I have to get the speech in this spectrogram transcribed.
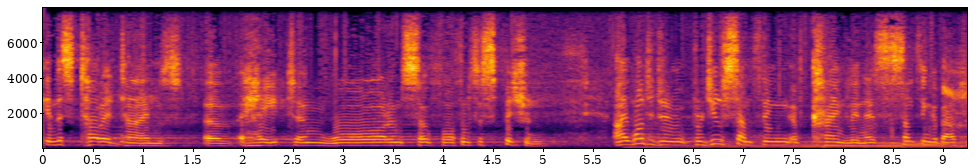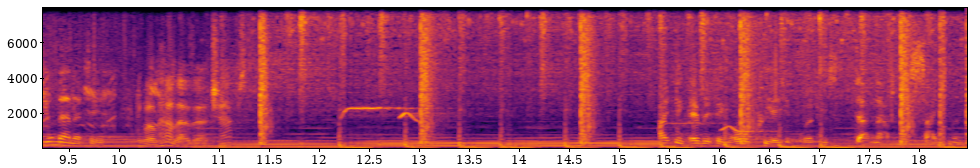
In this torrid times of hate and war and so forth and suspicion, I wanted to produce something of kindliness, something about humanity. Well, hello there, chaps. I think everything, all creative work is done out of excitement,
